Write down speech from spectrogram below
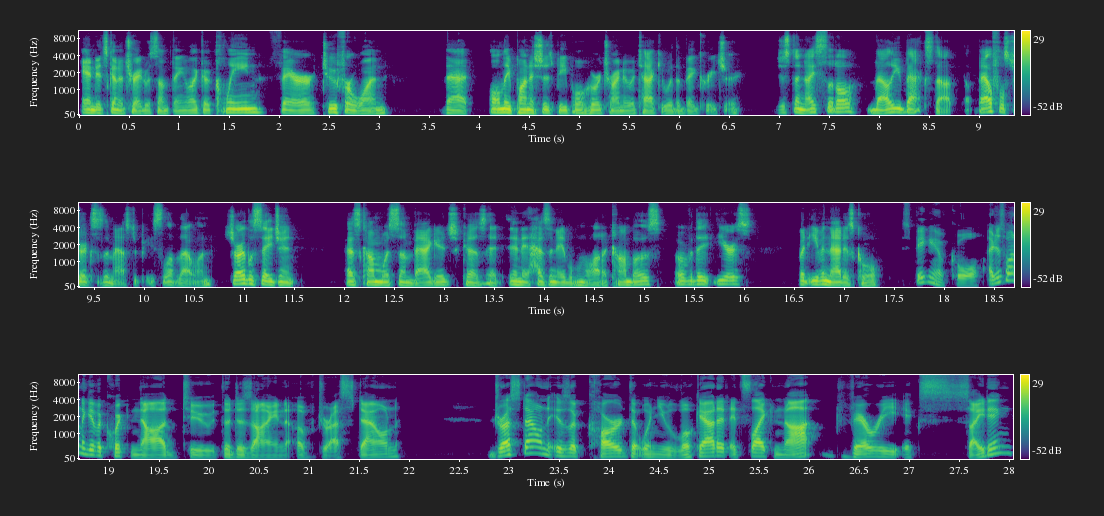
and it's going to trade with something like a clean, fair two for one that only punishes people who are trying to attack you with a big creature. Just a nice little value backstop. Baleful Strix is a masterpiece. Love that one. Shardless Agent has come with some baggage because it and it has enabled a lot of combos over the years. But even that is cool. Speaking of cool, I just want to give a quick nod to the design of Dress Down. Dress Down is a card that when you look at it, it's like not very exciting.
